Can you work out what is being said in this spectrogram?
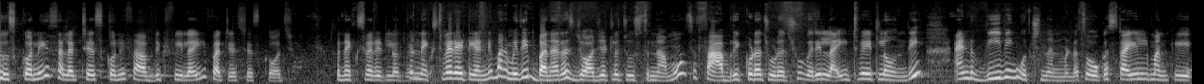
చూసుకొని సెలెక్ట్ చేసుకొని ఫ్యాబ్రిక్ ఫీల్ అయ్యి పర్చేస్ చేసుకోవచ్చు. సో నెక్స్ట్ వెరైటీలో సో నెక్స్ట్ వెరైటీ అండి. మనం ఇది బనారస్ జార్జెట్లో చూస్తున్నాము. సో ఫ్యాబ్రిక్ కూడా చూడొచ్చు. వెరీ లైట్ వెయిట్లో ఉంది. అండ్ వీవింగ్ వచ్చిందనమాట. సో ఒక స్టైల్ మనకి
